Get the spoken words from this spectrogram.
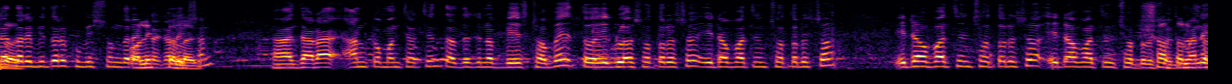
লেদারের ভিতরে খুবই সুন্দর একটা কালেকশন যারা আনকমন চাচ্ছেন তাদের জন্য বেস্ট হবে। তো এগুলো সতেরোশো এটাও পাচ্ছেন সতেরোশো। এটাও পাচ্ছেন সতেরোশো এটাও পাচ্ছেন সতেরোশো। মানে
